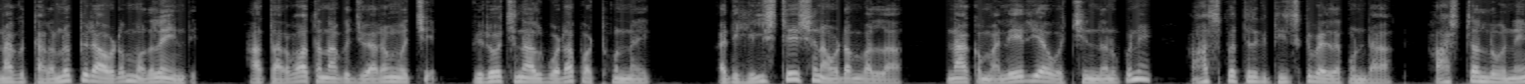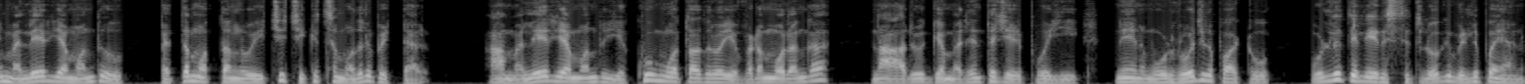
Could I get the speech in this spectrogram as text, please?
నాకు తలనొప్పి రావడం మొదలైంది. ఆ తర్వాత నాకు జ్వరం వచ్చి విరోచనాలు కూడా పట్టుకున్నాయి. అది హిల్ స్టేషన్ అవడం వల్ల నాకు మలేరియా వచ్చిందనుకుని ఆసుపత్రికి తీసుకువెళ్ళకుండా హాస్టల్లోనే మలేరియా మందు పెద్ద మొత్తంలో ఇచ్చి చికిత్స మొదలుపెట్టారు. ఆ మలేరియా మందు ఎక్కువ మోతాదులో ఇవ్వడం మూలంగా నా ఆరోగ్యం మరింత చెడిపోయి నేను మూడు రోజుల పాటు ఒళ్ళు తెలియని స్థితిలోకి వెళ్ళిపోయాను.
